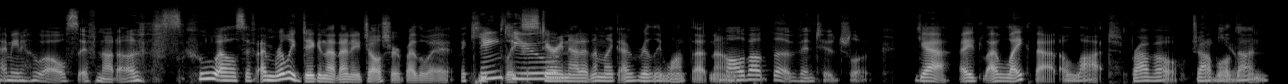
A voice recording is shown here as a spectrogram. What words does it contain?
I mean, who else if not us? Who else? If I'm really digging that NHL shirt, by the way, I keep Thank like you. staring at it. and I'm like, I really want that now. I'm all about the vintage look. yeah, I I like that a lot. Bravo, job Thank well you. done.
